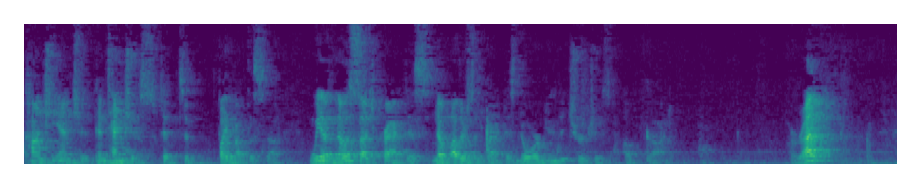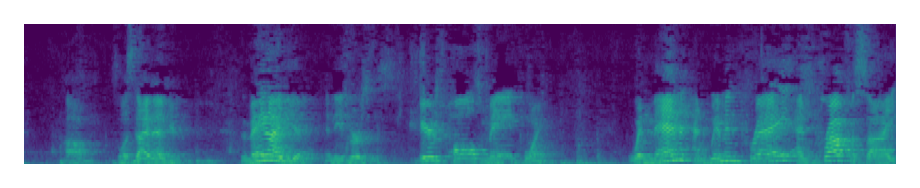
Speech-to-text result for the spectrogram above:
conscientious, contentious, to, to fight about this stuff, we have no such practice, no other such practice, nor do the churches of God. All right. Um, so let's dive in here. The main idea in these verses here's Paul's main point. When men and women pray and prophesy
